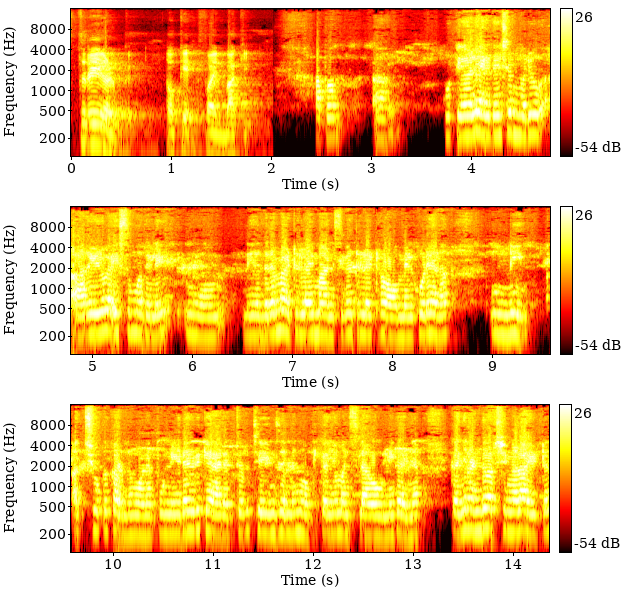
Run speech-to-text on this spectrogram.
സ്ത്രീകൾക്ക്. ഓക്കെ ഫൈൻ ബാക്കി. അപ്പം കുട്ടികൾ ഏകദേശം ഒരു ആറേഴ് വയസ്സ് മുതൽ നിരന്തരമായിട്ടുള്ള മാനസികമായിട്ടുള്ള ട്രോമയിൽ കൂടെയാണ് ഉണ്ണിയും അച്ചു ഒക്കെ കടന്നു പോകുന്നത് ഉണ്ണിയുടെ ഒരു ക്യാരക്ടർ ചേഞ്ച് തന്നെ നോക്കിക്കഴിഞ്ഞാൽ മനസ്സിലാവും. ഉണ്ണി കഴിഞ്ഞ കഴിഞ്ഞ രണ്ട് വർഷങ്ങളായിട്ട്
